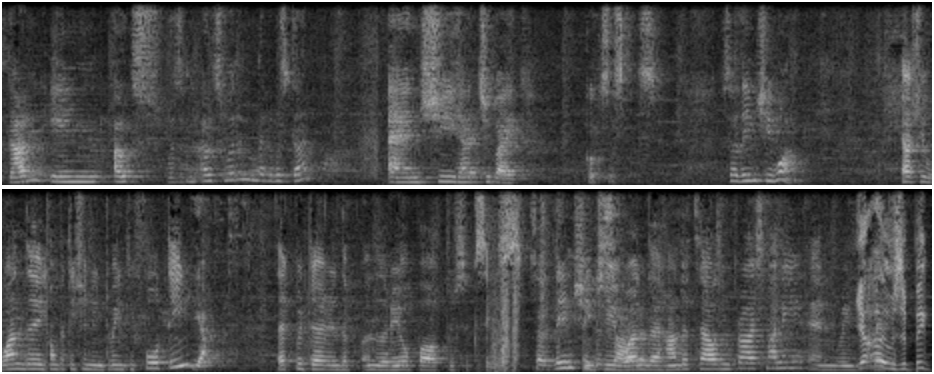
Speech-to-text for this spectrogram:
done in Oats. Was it in Oatswood that it was done? And she had to bake Koeksisters. So then she won. Yeah, she won the competition in 2014. Yeah. That put her in the on the real path to success. So then she and she decided. won the hundred thousand prize money, and we Yeah, there was a big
